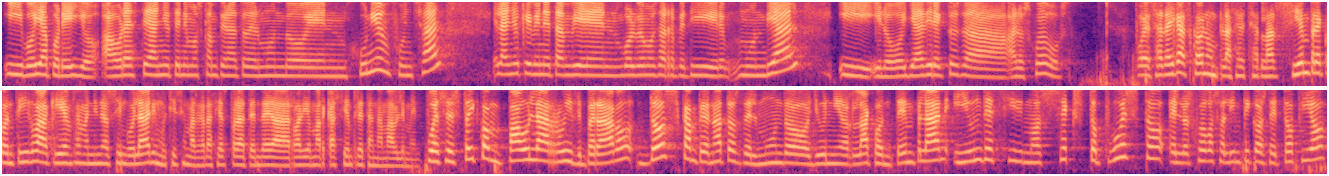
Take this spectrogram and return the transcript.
y voy a por ello. Ahora este año tenemos Campeonato del Mundo en junio en Funchal. El año que viene también volvemos a repetir Mundial y, luego ya directos a los Juegos. Pues Saray Gascón, un placer charlar siempre contigo aquí en Femenino Singular y muchísimas gracias por atender a Radio Marca siempre tan amablemente. Pues estoy con Paula Ruiz Bravo, dos campeonatos del mundo junior la contemplan y un decimosexto puesto en los Juegos Olímpicos de Tokio.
